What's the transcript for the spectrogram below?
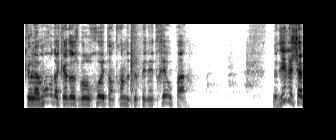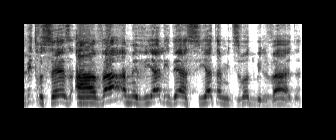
que l'amour d'Akadosh Baruch est en train de te pénétrer ou pas? Nous dit le chapitre 16, Ahava ameviya l'idée asiyat mitzvot bilvad,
